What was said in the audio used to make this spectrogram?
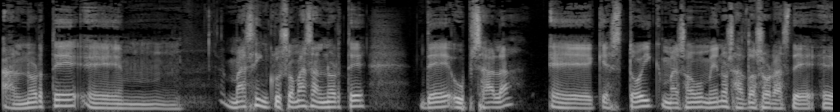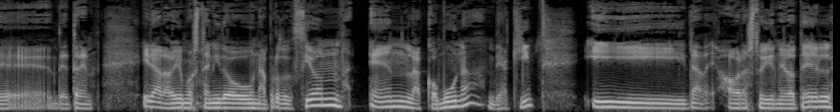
al norte, eh, más incluso más al norte de Uppsala, eh, que estoy más o menos a dos horas de, eh, de, tren. Y nada, hoy hemos tenido una producción en la comuna de aquí y nada, ahora estoy en el hotel,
